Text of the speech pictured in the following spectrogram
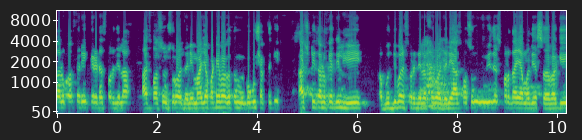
तालुकास्तरीय क्रीडा स्पर्धेला आजपासून सुरुवात झाली. माझ्या पाठीमागे तुम्ही बघू शकता की आष्टी तालुक्यातील ही बुद्धिबळ स्पर्धेला सुरुवात झाली. आजपासून विविध स्पर्धा यामध्ये सहभागी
